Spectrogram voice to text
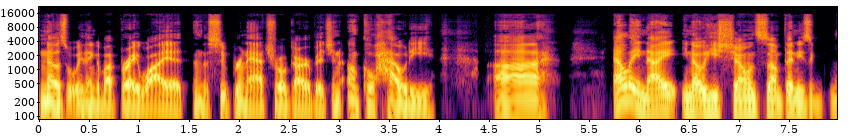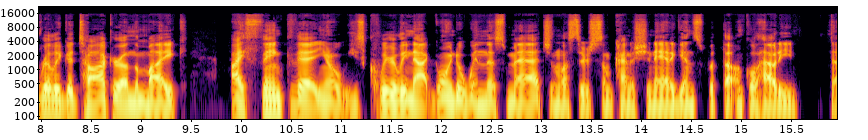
knows what we think about Bray Wyatt and the supernatural garbage and Uncle Howdy. Uh, LA Knight, you know, he's shown something. He's a really good talker on the mic. I think that, you know, he's clearly not going to win this match unless there's some kind of shenanigans with the Uncle Howdy uh,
